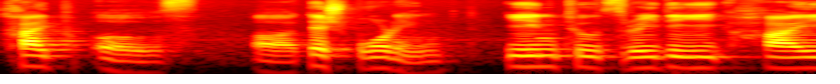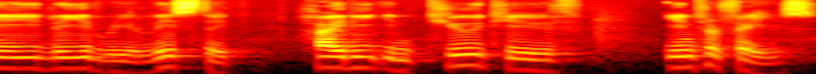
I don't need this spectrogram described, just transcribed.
type of uh, dashboarding into 3D highly realistic, highly intuitive interface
